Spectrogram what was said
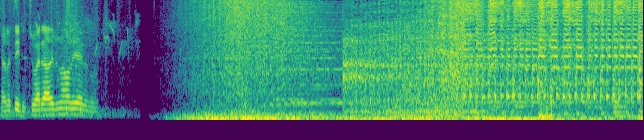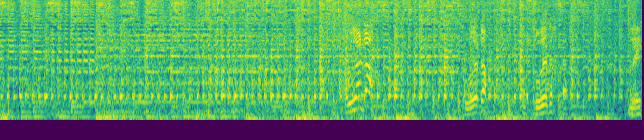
ഞങ്ങൾ തിരിച്ചു വരാതിരുന്ന മതിയായിരുന്നു. സുഖേട്ടാ സുഖേട്ടാ സുഖേട്ടാ അതെ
